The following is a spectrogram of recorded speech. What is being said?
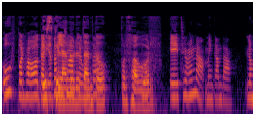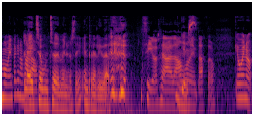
uf, por favor, te haría Es que la adoro tanto, por favor. Uf, es tremenda, me encanta. Los momentos que nos La ha he hecho mucho de menos, ¿eh? En realidad. Sí, o sea, da un Yes. momentazo. Que bueno,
